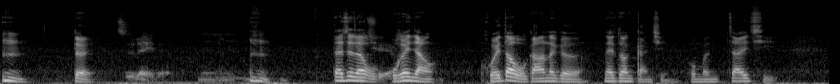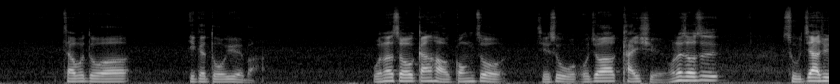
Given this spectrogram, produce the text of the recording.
嗯，对。之类的。嗯嗯嗯但是呢，我我跟你讲，回到我刚刚那个那段感情，我们在一起差不多一个多月吧。我那时候刚好工作结束，我我就要开学，我那时候是暑假去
